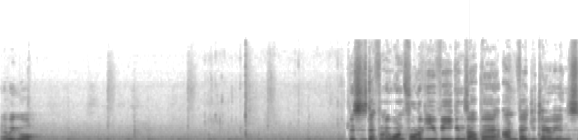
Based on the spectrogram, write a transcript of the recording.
There we go. This is definitely one for all of you vegans out there and vegetarians.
